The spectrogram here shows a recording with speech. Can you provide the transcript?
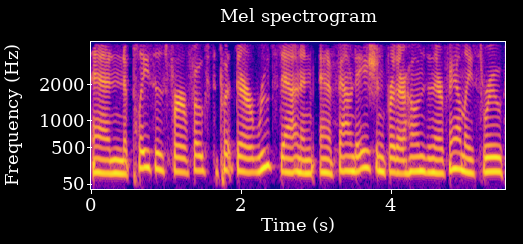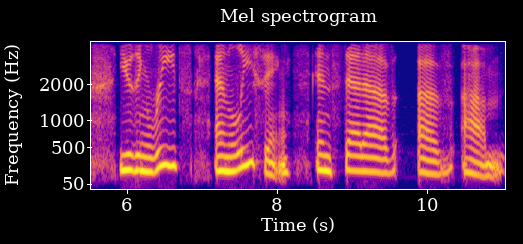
and places for folks to put their roots down and, and a foundation for their homes and their families through using REITs and leasing instead of of um,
